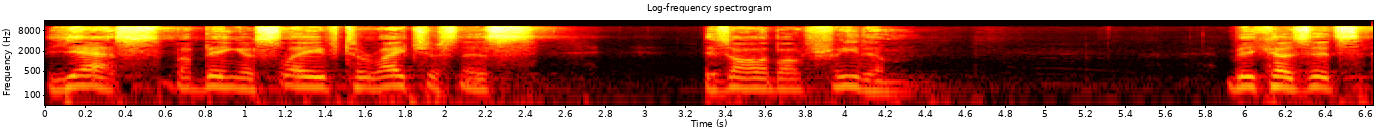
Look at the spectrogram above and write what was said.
Yes, but being a slave to righteousness is all about freedom. Because it's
